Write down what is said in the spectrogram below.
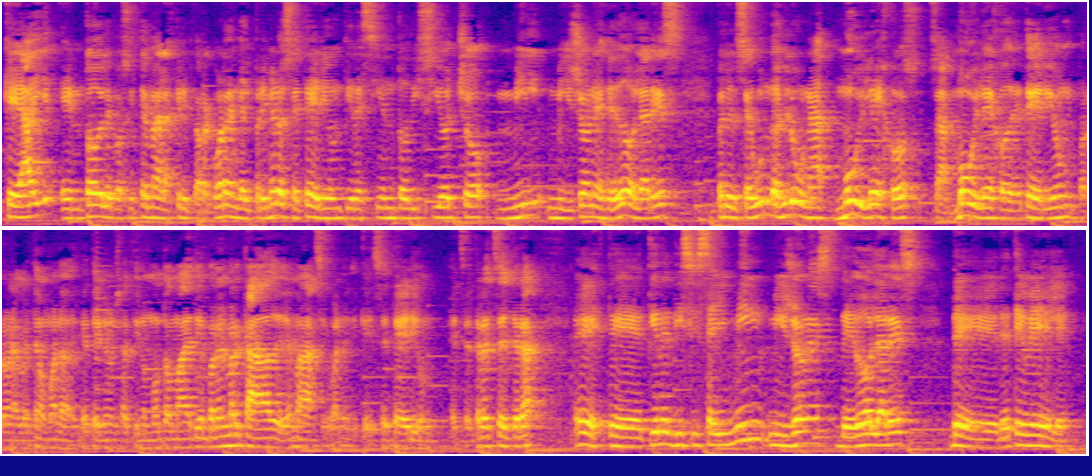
que hay en todo el ecosistema de las cripto. Recuerden que el primero es Ethereum, tiene 118 mil millones de dólares, pero el segundo es Luna, muy lejos, o sea, muy lejos de Ethereum, por una cuestión, bueno, de que Ethereum ya tiene un montón más de tiempo en el mercado y demás, y bueno, que es Ethereum, etcétera, etcétera. Este, tiene 16 mil millones de dólares de, de TBL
